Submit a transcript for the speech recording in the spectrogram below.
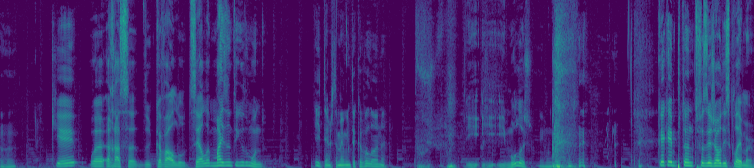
Uhum. Que é a, a raça de cavalo de sela mais antiga do mundo. E temos também muita cavalona. E, e- e mulas. O que é que é importante fazer já o disclaimer?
